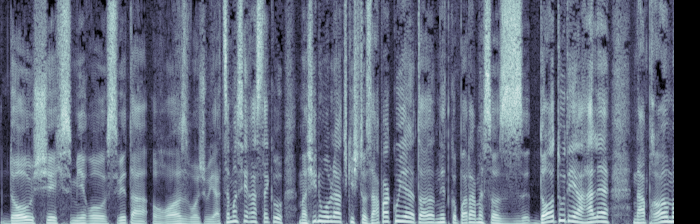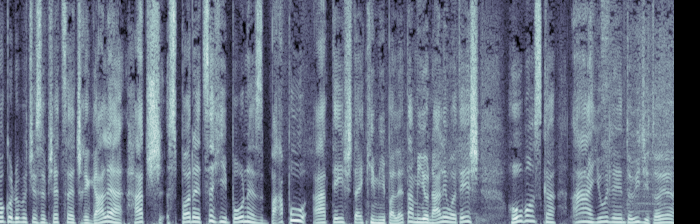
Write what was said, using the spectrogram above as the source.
do všich smerów świata rozwożuje. Chcemy si raz taką maszynę oblać, kiedy to zapakuje, to nitko podamy so z, do tutaj hale na prawym oku, dobycie się przedstawić regale, hacz spode cychy pełne z bapu, a też takimi paletami, jo nalewo też hoborska, a Julien to widzi, to je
